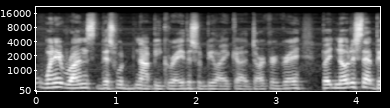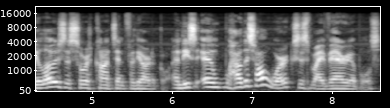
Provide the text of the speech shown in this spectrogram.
when it runs, this would not be gray. This would be like a darker gray. But notice that below is the source content for the article. And these and how this all works is by variables.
